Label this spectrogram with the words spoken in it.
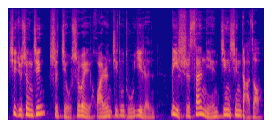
戏剧圣经是九十位华人基督徒艺人历时三年精心打造。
